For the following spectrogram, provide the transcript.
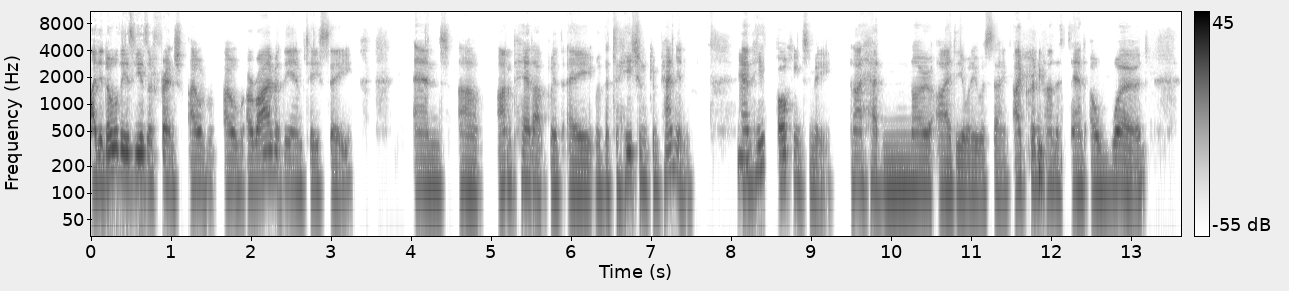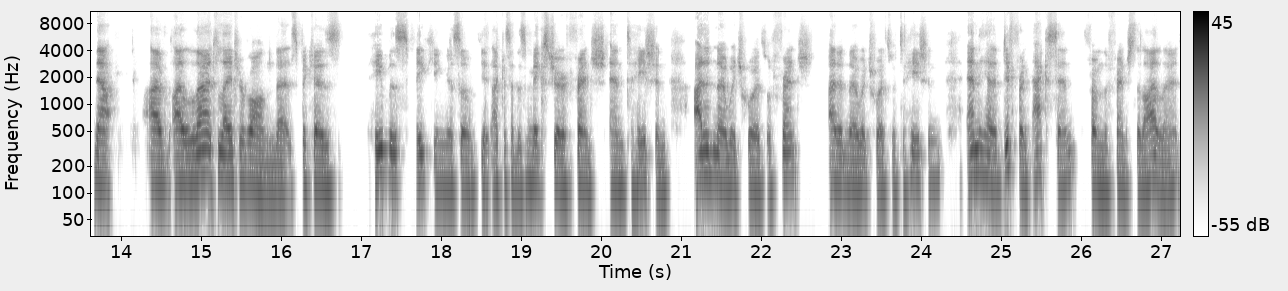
I, I, did all these years of french i would, I would arrive at the mtc and uh, i'm paired up with a with a tahitian companion mm. and he's talking to me and i had no idea what he was saying i couldn't understand a word now I've I learned later on that it's because he was speaking sort of like I said this mixture of French and Tahitian. I didn't know which words were French. I didn't know which words were Tahitian, and he had a different accent from the French that I learned.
